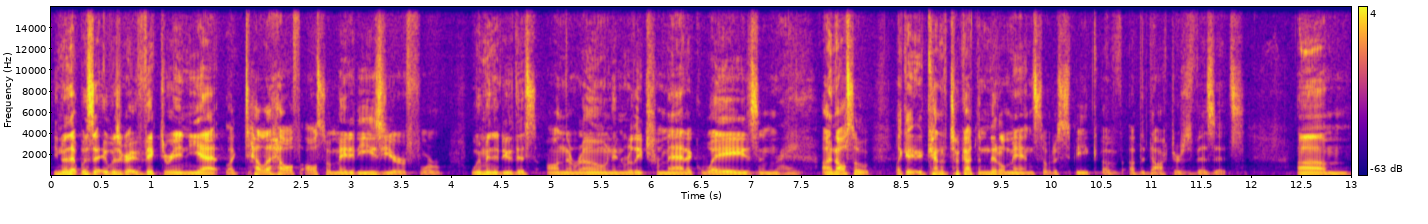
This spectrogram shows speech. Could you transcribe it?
you know that was a, it was a great victory and yet like telehealth also made it easier for women to do this on their own in really traumatic ways and right. and also like it, it, kind of took out the middleman so to speak of, of the doctor's visits um,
